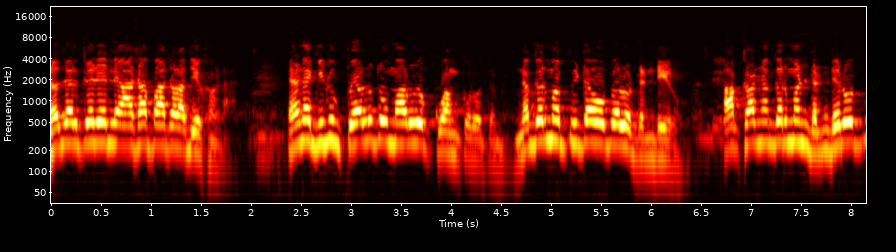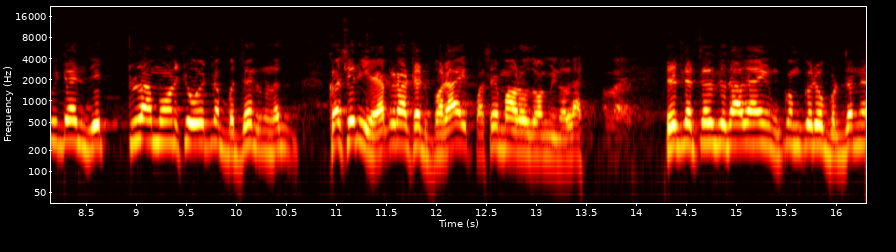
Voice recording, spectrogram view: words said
નજર કરી એટલે આછા પાતળા દેખાણા. એણે કીધું પહેલું તો મારું એક કામ કરો તમે. નગરમાં પીટાવો પેલો ઢંઢેરો. આખા નગરમાં ઢંઢેરો પીટાય ને જેટલા માણસો એટલા બધા કસેરી હેકડા ઠેઠ ભરાય પછી મારો જમીન હલાય. એટલે તરત દાદાએ હુકમ કર્યો બ્રધરને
